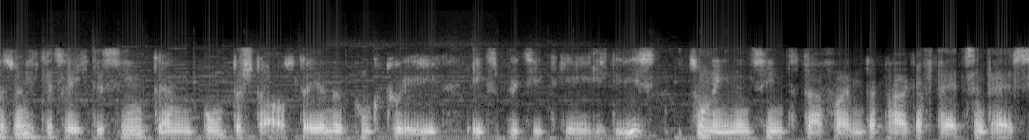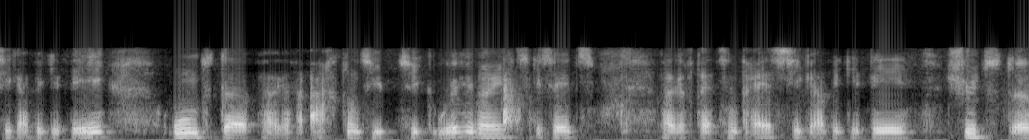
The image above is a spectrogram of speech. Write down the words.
Persönlichkeitsrechte sind ein bunter Strauß, der ja nur punktuell explizit geregelt ist. Zu nennen sind da vor allem der Paragraph 1330 ABGB und der Paragraph 78 Urheberrechtsgesetz. Paragraph 1330 ABGB schützt äh,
